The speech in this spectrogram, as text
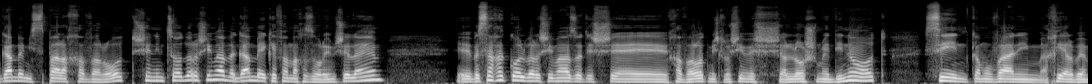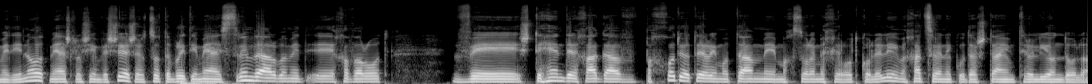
גם במספר החברות שנמצאות ברשימה וגם בהיקף המחזורים שלהם. אה, בסך הכל ברשימה הזאת יש אה, חברות מ-33 מדינות, סין כמובן עם הכי הרבה מדינות, 136, ארה"ב עם 124 אה, חברות, ושתיהן דרך אגב פחות או יותר עם אותם מחזורי מכירות כוללים, 11.2 טריליון דולר.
